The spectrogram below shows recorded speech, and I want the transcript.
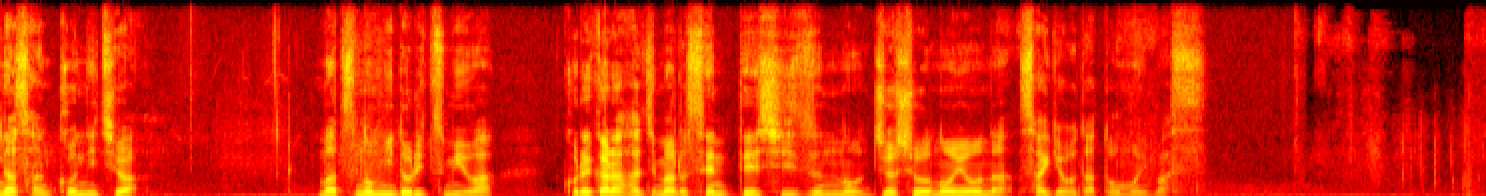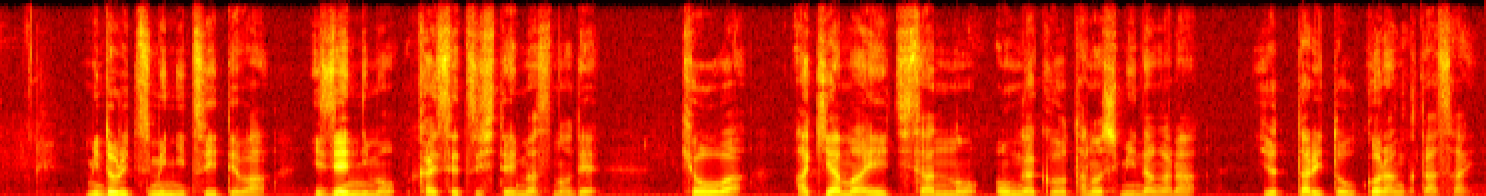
皆さんこんにちは。松の緑摘みはこれから始まる剪定シーズンの序章のような作業だと思います。緑摘みについては以前にも解説していますので今日は秋山栄一さんの音楽を楽しみながらゆったりとご覧ください。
